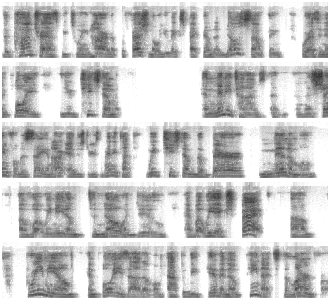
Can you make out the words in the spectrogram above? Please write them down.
the contrast between hiring a professional, you expect them to know something, whereas an employee, you teach them. And many times, and, and it's shameful to say in our industries, many times we teach them the bare minimum of what we need them to know and do. And, but we expect um, premium employees out of them after we've given them peanuts to learn from.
